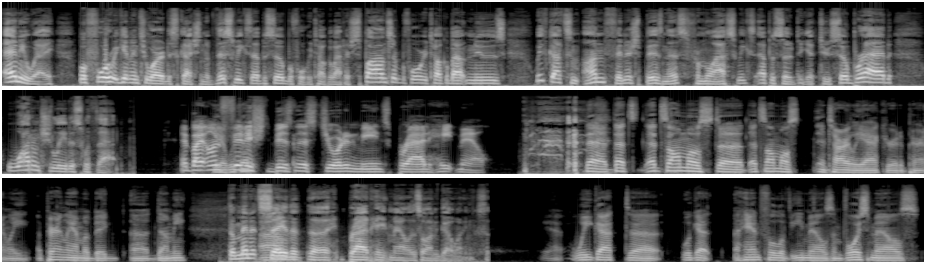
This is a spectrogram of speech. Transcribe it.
Anyway, before we get into our discussion of this week's episode, before we talk about our sponsor, before we talk about news, we've got some unfinished business from last week's episode to get to. So, Brad, why don't you lead us with that? And by we got- unfinished business, Jordan means Brad hate mail. That that's that's almost uh, that's almost entirely accurate. Apparently, apparently I'm a big uh, dummy. The minutes say Um, that the Brad hate mail is ongoing. So. Yeah, we got uh, we got a handful of emails and voicemails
